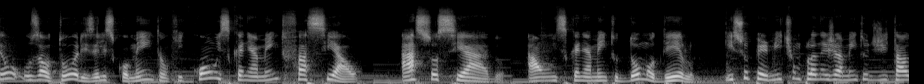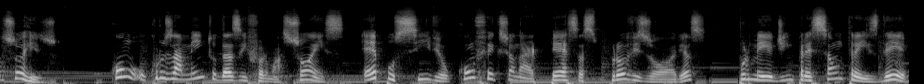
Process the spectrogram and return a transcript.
Então, os autores eles comentam que com o escaneamento facial associado a um escaneamento do modelo, isso permite um planejamento digital do sorriso. Com o cruzamento das informações, é possível confeccionar peças provisórias por meio de impressão 3D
